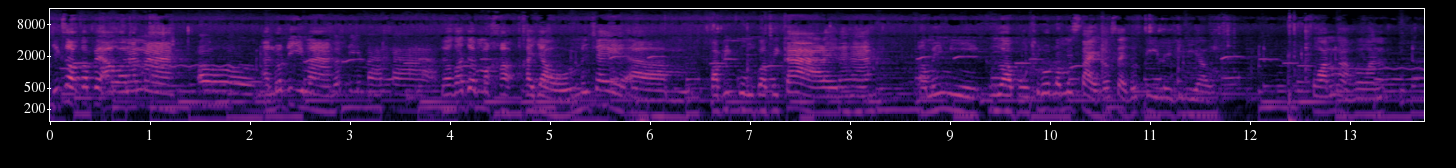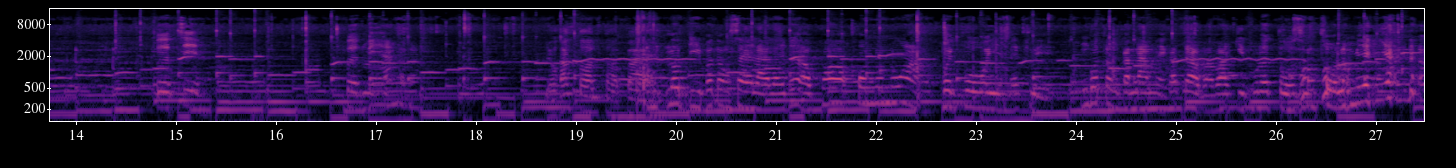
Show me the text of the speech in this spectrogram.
จิ๊กซอว์ก็ไปเอาอันนั้นมา เอาอันรสดีมารสดีมาค่ะเราก็จะมาเขเขย่าไม่ใช่อ่าปาปริกุงปาปริก้าอะไรนะฮะ เราไม่มีเกลือผงชูรสเราไม่ใส่เราใส่รสดีเลยทีเดียวฮ้อนค่ะฮ้อน เปิดจิเปิดแม่ เดี๋ยวขั้นตอนต่อไปรสดีบ่ต้องใส่หลายๆเด้อเอาพ่อป้นนัวๆโปรยๆแม่ถุยมึงบ่ต้องกันนำให้เขาเจ้าแบบว่ากินพุละตัวสองตัวแล้วเมียยังเด้อ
